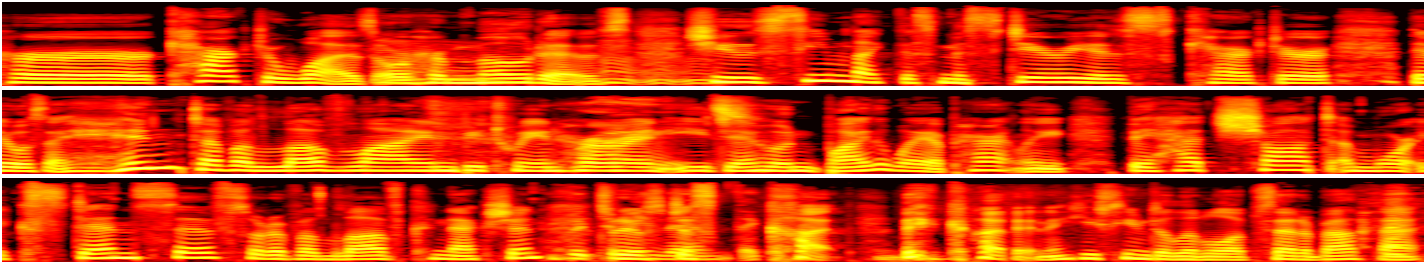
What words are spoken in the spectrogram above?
her character was or her Mm-hmm. motives. She seemed like this mysterious character. There was a hint of a love line between her and Lee Right. Jae-hoon. By the way, apparently they had shot a more extensive sort of a love connection, but it was them, just they cut. They cut it, and he seemed a little upset about that.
